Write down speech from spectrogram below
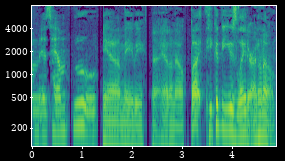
Um, is him? Ooh. Yeah, maybe. I, I don't know. But he could be used later. I don't know.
